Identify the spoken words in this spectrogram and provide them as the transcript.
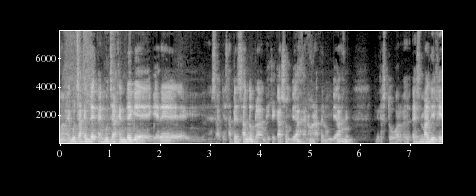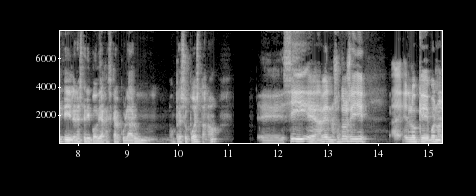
Bueno, hay mucha gente, hay mucha gente que quiere, o sea, que está pensando en planificarse un viaje, ¿no? En hacer un viaje. Dices tú, bueno, es más difícil en este tipo de viajes calcular un, un presupuesto, ¿no? Eh, sí, eh, a ver, nosotros sí, eh, lo que, bueno,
